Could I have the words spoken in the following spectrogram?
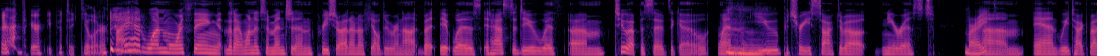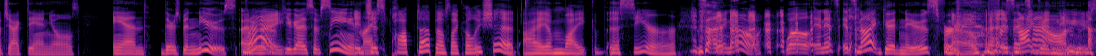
they're very particular. I had one more thing that I wanted to mention pre-show. I don't know if y'all do or not, but it was it has to do with um two episodes ago when Mhm. you Patrice talked about Nearest Right? um and we talked about Jack Daniels and there's been news. I don't know Right. if you guys have seen it like, just popped up. And I was like, "Holy shit! I am like a seer." I know. Well, and it's it's not good news for, No, for it's the not good town. news.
